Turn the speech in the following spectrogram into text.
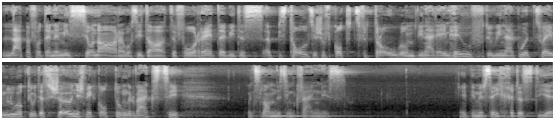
Leben von diesen Missionaren, wo sie da davor reden, wie das etwas Tolles ist, auf Gott zu vertrauen und wie er ihm hilft und wie er gut zu ihm schaut und wie das schön ist, mit Gott unterwegs zu sein. Und jetzt landen sie im Gefängnis. Ich bin mir sicher, dass die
